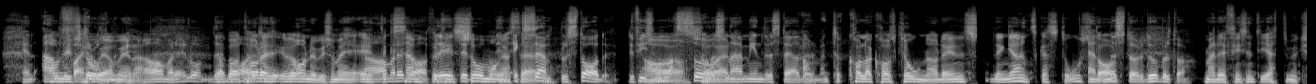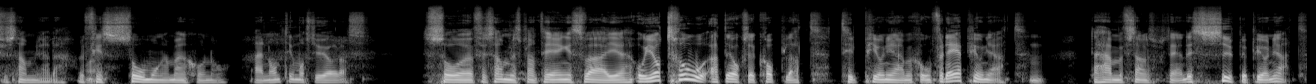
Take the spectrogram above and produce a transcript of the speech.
En alfa i Ronneby? Jag menar. Ja, men det är, det är, det är bara att ta det Ronneby som är ett ja, exempel. Det, det, finns det, så många en städer. exempelstad. Det finns ja, massor med sådana här mindre städer. Ja, men kolla Karlskrona, det är, en, det är en ganska stor stad. Ännu större, dubbelt va? Men det finns inte jättemycket församlingar där. Det finns så många människor nu. Nej, någonting måste ju göras. Så församlingsplantering i Sverige. Och jag tror att det också är kopplat till pionjärmission, för det är pionjärt. Mm. Det här med församlingsplantering, det är superpionjärt.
